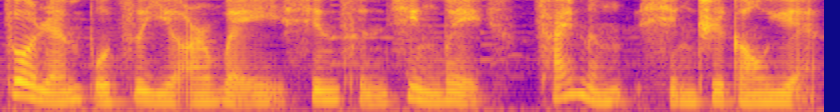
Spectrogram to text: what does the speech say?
做人不自意而为，心存敬畏，才能行之高远。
